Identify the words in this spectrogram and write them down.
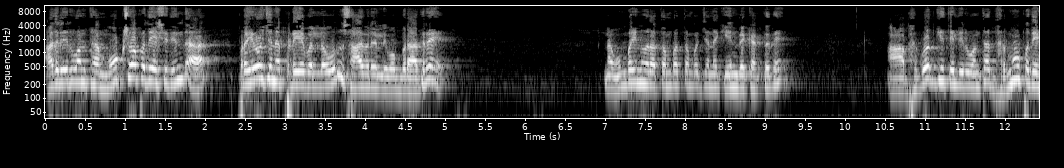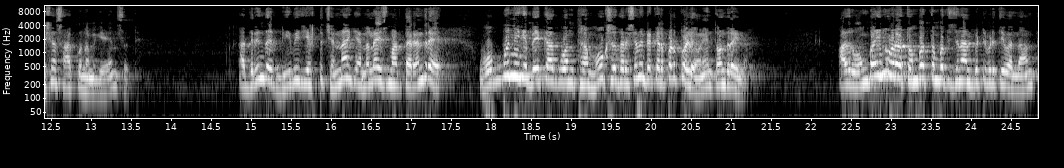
ಅದರಲ್ಲಿರುವಂತಹ ಮೋಕ್ಷೋಪದೇಶದಿಂದ ಪ್ರಯೋಜನ ಪಡೆಯಬಲ್ಲವರು ಸಾವಿರಲ್ಲಿ ಒಬ್ಬರಾದರೆ ನಾವು ಒಂಬೈನೂರ ತೊಂಬತ್ತೊಂಬತ್ತು ಜನಕ್ಕೆ ಏನು ಬೇಕಾಗ್ತದೆ? ಆ ಭಗವದ್ಗೀತೆಯಲ್ಲಿರುವಂತಹ ಧರ್ಮೋಪದೇಶ ಸಾಕು ನಮಗೆ ಅನ್ಸುತ್ತೆ. ಅದರಿಂದ ಡಿ ವಿ ಜಿ ಎಷ್ಟು ಚೆನ್ನಾಗಿ ಅನಲೈಸ್ ಮಾಡ್ತಾರೆ ಅಂದ್ರೆ ಒಬ್ಬನಿಗೆ ಬೇಕಾಗುವಂತಹ ಮೋಕ್ಷ ದರ್ಶನ ಬೇಕಾದ್ರೆ ಪಡ್ಕೊಳ್ಳಿ ಅವನೇನು ತೊಂದರೆ ಇಲ್ಲ. ಆದ್ರೆ ಒಂಬೈನೂರ ತೊಂಬತ್ತೊಂಬತ್ತು ಜನ ಬಿಟ್ಟು ಬಿಡ್ತೀವಲ್ಲ ಅಂತ.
